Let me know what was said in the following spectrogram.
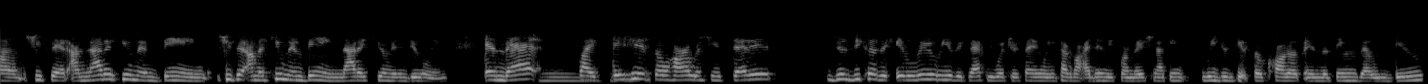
um, she said, "I'm not a human being." She said, "I'm a human being, not a human doing," and that mm. like it hit so hard when she said it, just because it, it literally is exactly what you're saying when you talk about identity formation. I think we just get so caught up in the things that we do.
